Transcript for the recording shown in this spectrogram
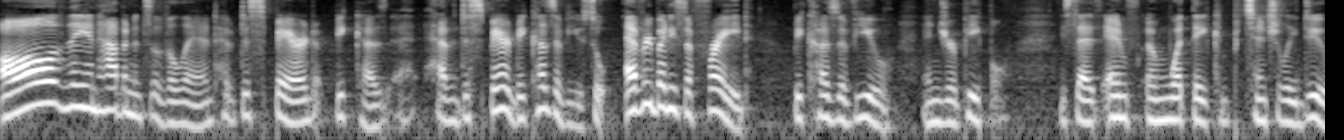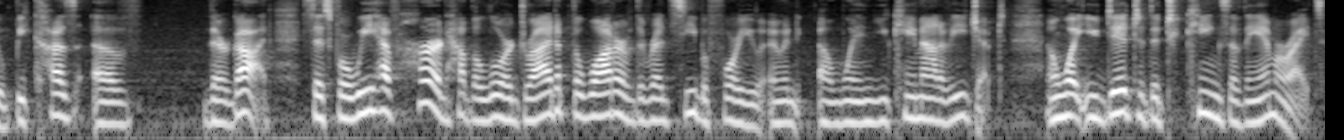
all of the inhabitants of the land have despaired because have despaired because of you. So everybody's afraid because of you and your people. He says, and, and what they can potentially do because of their God. It says, For we have heard how the Lord dried up the water of the Red Sea before you and when, uh, when you came out of Egypt, and what you did to the two kings of the Amorites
